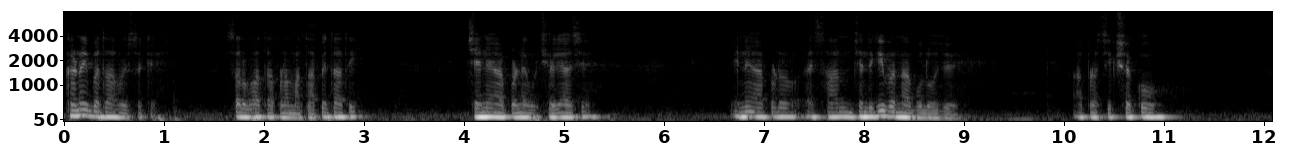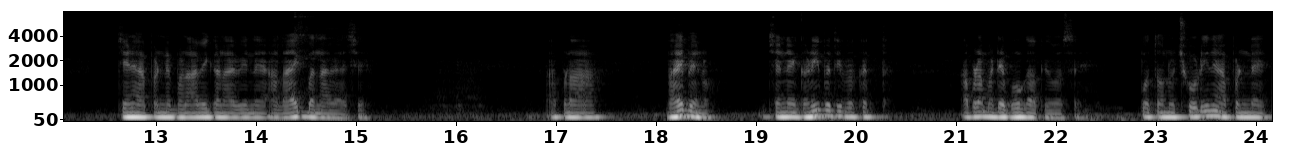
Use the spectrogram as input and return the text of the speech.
ઘણી બધા હોઈ શકે. શરૂઆત આપણા માતા પિતાથી જેને આપણને ઉછેર્યા છે. એને આપણો અહેસાન જિંદગીભર ના ભૂલવો જોઈએ. આપણા શિક્ષકો, જેણે આપણને ભણાવી ગણાવીને આ લાયક બનાવ્યા છે. આપણા ભાઈ બહેનો જેને ઘણી બધી વખત આપણા માટે ભોગ આપ્યો હશે. પોતાનું છોડીને આપણને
